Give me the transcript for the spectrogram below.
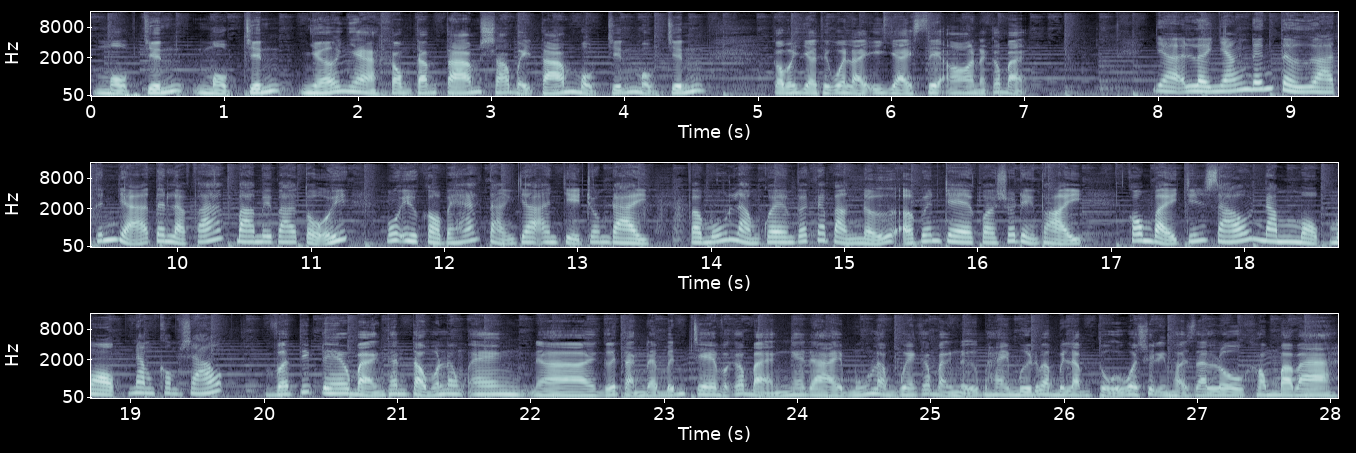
1919 nhớ nha 088 678 1919 còn bây giờ thì quay lại y dài CO nè các bạn. Dạ, lời nhắn đến từ à, thính giả tên là Phát, 33 tuổi, muốn yêu cầu bài hát tặng cho anh chị trong đài và muốn làm quen với các bạn nữ ở Bến Tre qua số điện thoại 0796 511 506. Và tiếp theo bạn Thanh Tổng ở Long An à, gửi tặng đài Bến Tre và các bạn nghe đài muốn làm quen các bạn nữ 20 đến 35 tuổi qua số điện thoại Zalo 033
